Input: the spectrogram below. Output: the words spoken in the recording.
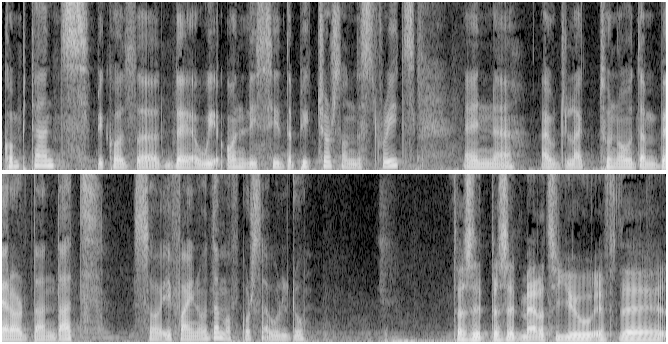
competence because uh, they, we only see the pictures on the streets and uh, I would like to know them better than that. So if I know them, of course I will do. Does it does it matter to you if the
